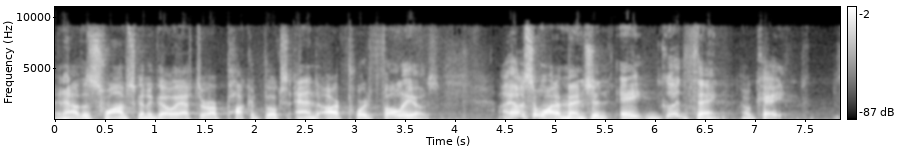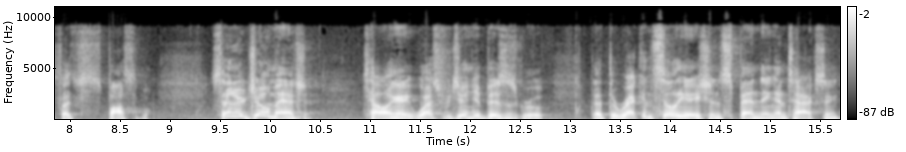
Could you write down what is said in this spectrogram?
and how the swamp's going to go after our pocketbooks and our portfolios. I also want to mention a good thing, okay, such as possible. Senator Joe Manchin telling a West Virginia business group that the reconciliation spending and taxing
